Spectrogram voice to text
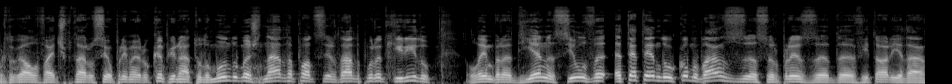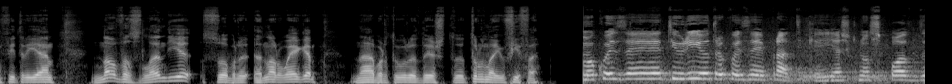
Portugal vai disputar o seu primeiro campeonato do mundo, mas nada pode ser dado por adquirido. Lembra Diana Silva, até tendo como base a surpresa da vitória da anfitriã Nova Zelândia sobre a Noruega na abertura deste torneio FIFA. Uma coisa é teoria, outra coisa é prática. E acho que não se pode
